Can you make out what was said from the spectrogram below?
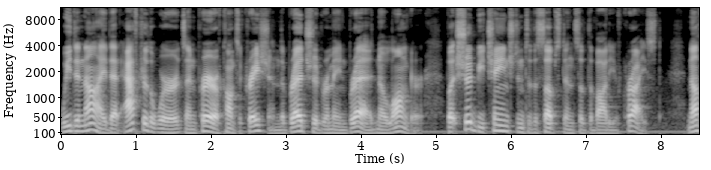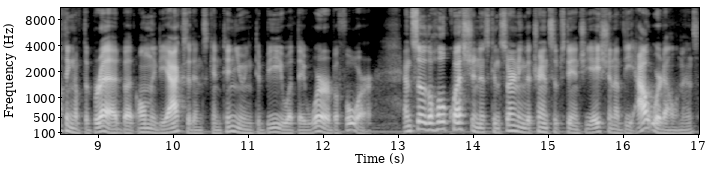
we deny that after the words and prayer of consecration the bread should remain bread no longer, but should be changed into the substance of the body of Christ nothing of the bread, but only the accidents continuing to be what they were before. And so the whole question is concerning the transubstantiation of the outward elements,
